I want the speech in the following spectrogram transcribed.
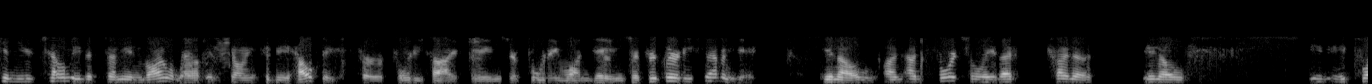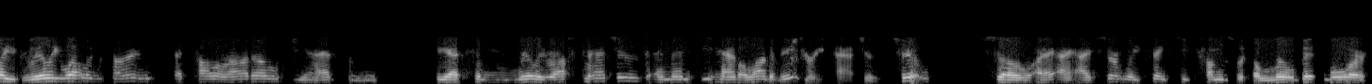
can you tell me that Varlamov is going to be healthy for 45 games or 41 games or for 37 games? You know, un- unfortunately, that kind of, you know, he, he played really well in time at Colorado. He had some he had some really rough patches, and then he had a lot of injury patches too. So I, I, I certainly think he comes with a little bit more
